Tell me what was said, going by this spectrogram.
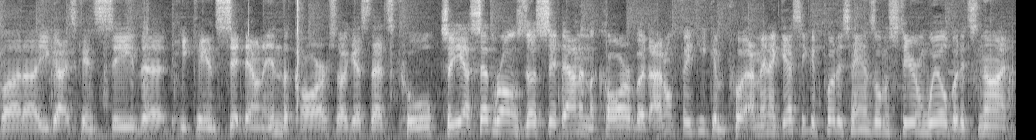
but uh, you guys can see that he can sit down in the car, so I guess that's cool. So yeah, Seth Rollins does sit down in the car, but I don't think he can put, I mean, I guess he could put his hands on the steering wheel, but it's not,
